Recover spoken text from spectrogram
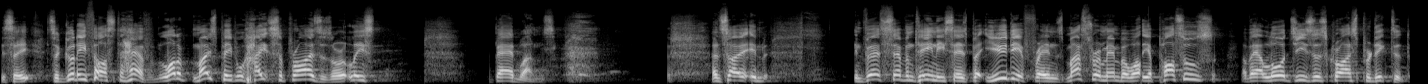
You see, it's a good ethos to have. A lot of most people hate surprises, or at least bad ones. and so in, in verse 17, he says, But you, dear friends, must remember what the apostles of our Lord Jesus Christ predicted.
